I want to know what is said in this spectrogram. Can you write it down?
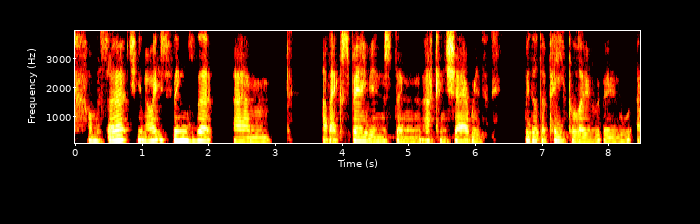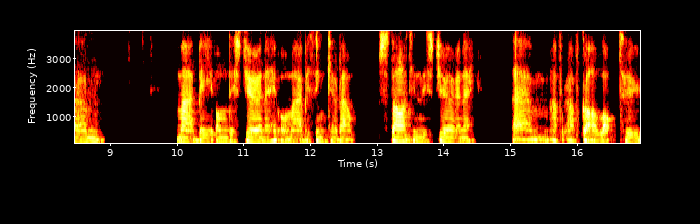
on the search. You know, it's things that um, I've experienced and I can share with with other people who who um, might be on this journey or might be thinking about starting this journey. Um, I've I've got a lot to,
